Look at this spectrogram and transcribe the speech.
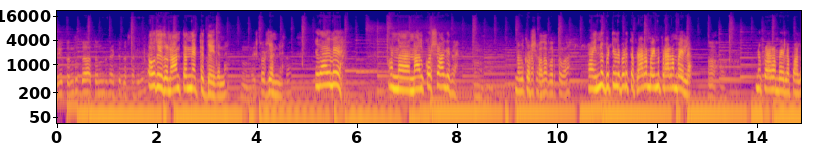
ನೀವು ತಂದದ್ದ ತಂದು ನೆಟ್ಟಿದ್ದ ಸರ್ ಇದು? ಹೌದು ಇದು ನಾನು ತಂದು ನೆಟ್ಟಿದ್ದೆ ಇದನ್ನ. ಎಷ್ಟು ವರ್ಷ ಜಮ್ನೆ. ಇದಾಗಲಿ ಒಂದು ನಾಲ್ಕು ವರ್ಷ ಆಗಿದೆ. ನಾಲ್ಕು ವರ್ಷ. ಫಲ ಬರ್ತಾವ? ಹಾಂ ಇನ್ನೂ ಬಿಟ್ಟಿಲ್ಲ ಬಿಡುತ್ತೆ. ಪ್ರಾರಂಭ ಇನ್ನೂ ಪ್ರಾರಂಭ ಇಲ್ಲ. ಇನ್ನು ಪ್ರಾರಂಭ ಇಲ್ಲ ಪಾಲ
